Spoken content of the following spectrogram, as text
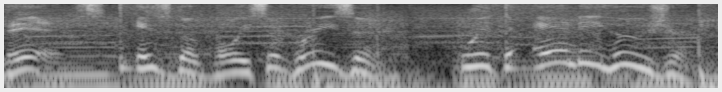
This is the voice of reason with Andy Hooser.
